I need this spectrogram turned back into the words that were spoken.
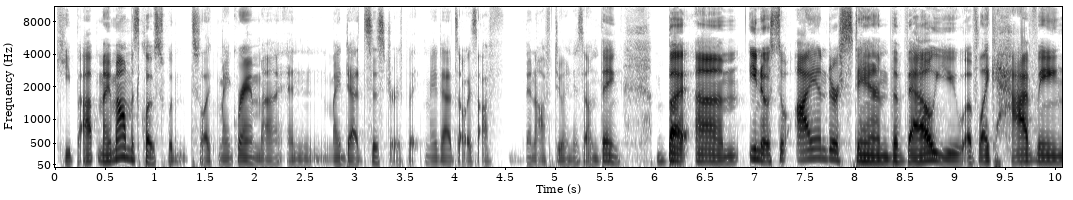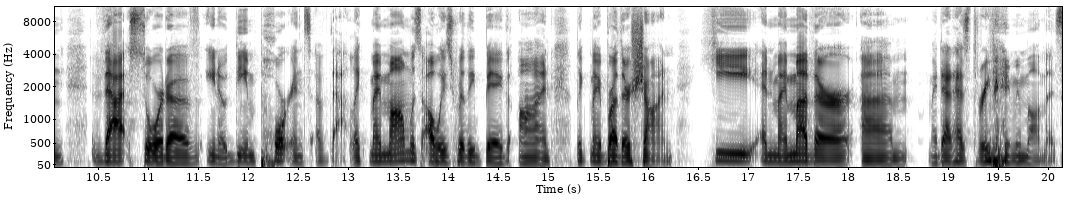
keep up. My mom was close with to like my grandma and my dad's sisters, but my dad's always off been off doing his own thing. But um, you know, so I understand the value of like having that sort of, you know, the importance of that. Like my mom was always really big on like my brother Sean. He and my mother um my dad has three baby mamas.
